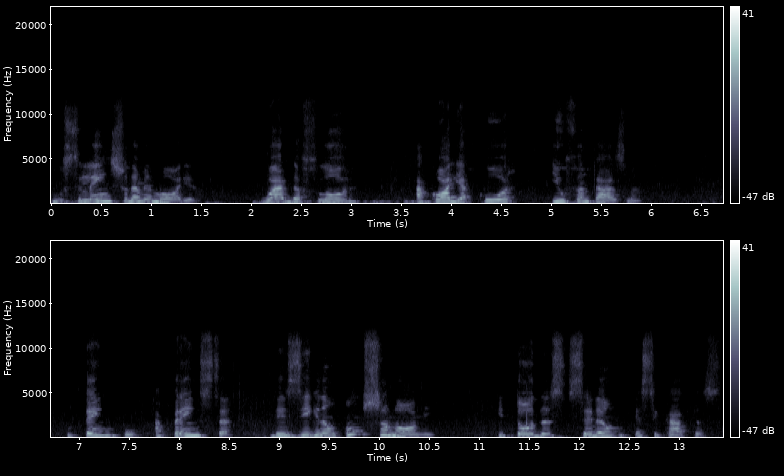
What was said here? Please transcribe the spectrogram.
no silêncio da memória, guarda a flor, acolhe a cor e o fantasma. O tempo, a prensa, designam um só nome, e todas serão essicatas.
